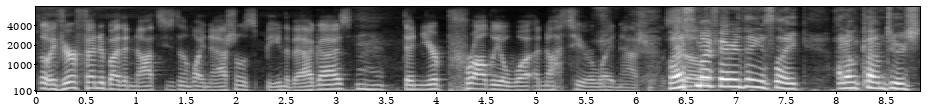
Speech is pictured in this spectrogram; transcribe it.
So if you're offended by the Nazis and the white nationalists being the bad guys, mm-hmm. then you're probably a, a Nazi or a white nationalist. Well, that's So- my favorite thing. Is like I don't come to sh-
